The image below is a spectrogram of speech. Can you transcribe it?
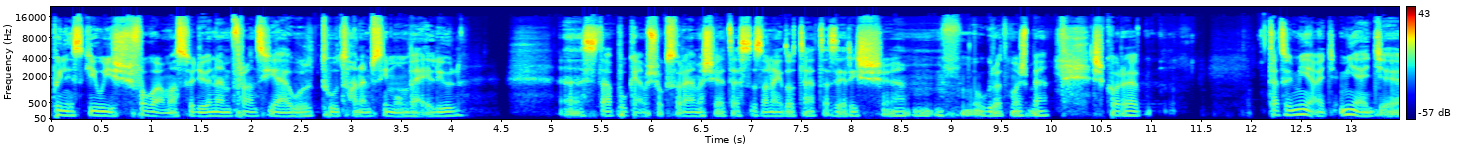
Pilinszki úgy is fogalmaz, hogy ő nem franciául tud, hanem Simon Weilül, ezt apukám sokszor elmesélte ezt az anekdotát, azért is ugrott most be. És akkor tehát, hogy mi egy, mi egy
